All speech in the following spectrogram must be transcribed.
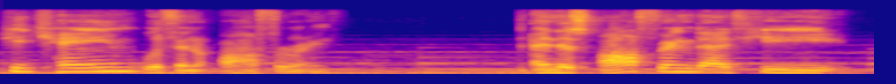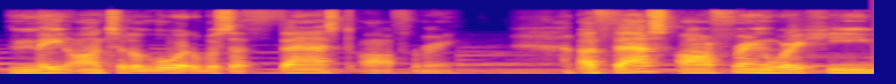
he came with an offering. And this offering that he made unto the Lord was a fast offering. A fast offering where he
